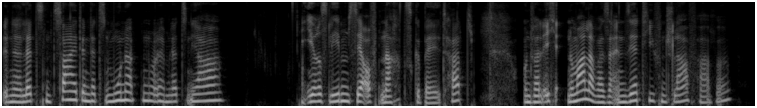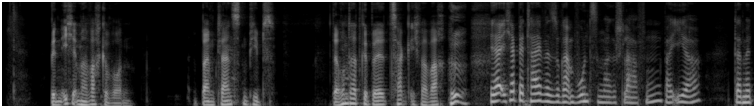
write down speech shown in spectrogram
in der letzten Zeit, in den letzten Monaten oder im letzten Jahr ihres Lebens sehr oft nachts gebellt hat. Und weil ich normalerweise einen sehr tiefen Schlaf habe, Bin ich immer wach geworden. Beim kleinsten Pieps. Der Hund hat gebellt, zack, ich war wach. Ja, ich habe ja teilweise sogar im Wohnzimmer geschlafen, bei ihr, damit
